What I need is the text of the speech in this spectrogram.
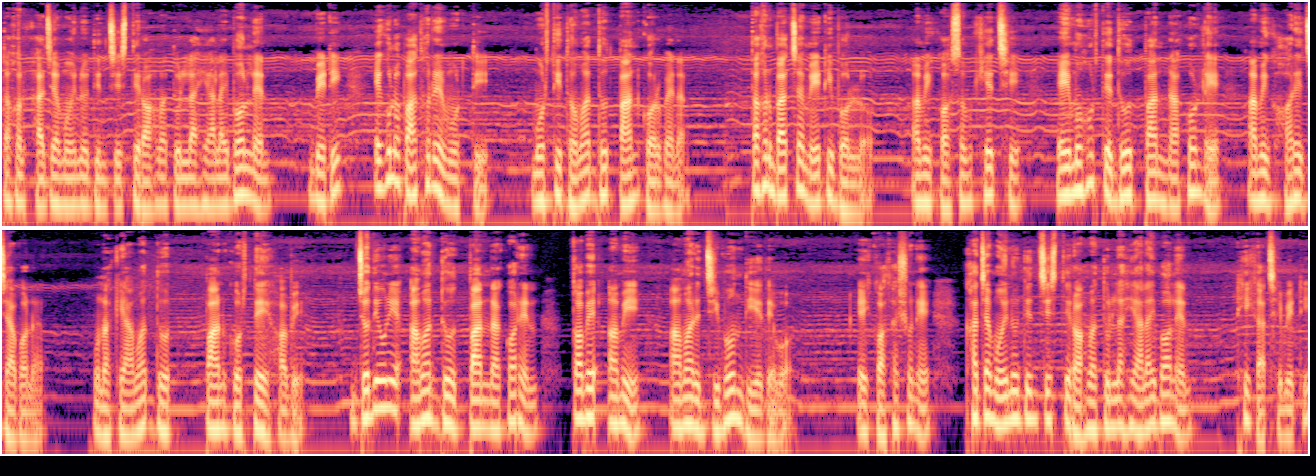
তখন খাজা মঈনুদ্দিন চিস্তি রহমাতুল্লাহি আলাই বললেন, বেটি, এগুলো পাথরের মূর্তি। মূর্তি তোমার দুধ পান করবে না। তখন বাচ্চা মেয়েটি বলল, আমি কসম খেয়েছি, এই মুহূর্তে দুধ পান না করলে আমি ঘরে যাব না। ওনাকে আমার দুধ পান করতেই হবে। যদি উনি আমার দুধ পান না করেন, তবে আমি আমার জীবন দিয়ে দেব। এই কথা শুনে খাজা মঈনুদ্দিন চিস্তি রহমাতুল্লাহি আলাই বলেন, ঠিক আছে বেটি,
